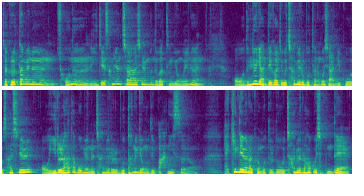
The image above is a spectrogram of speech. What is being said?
자 그렇다면은 저는 이제 3년차 하시는 분들 같은 경우에는 어, 능력이 안 돼가지고 참여를 못하는 것이 아니고 사실 어, 일을 하다 보면은 참여를 못하는 경우들이 많이 있어요. 해킹 대회나 그런 것들도 참여를 하고 싶은데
